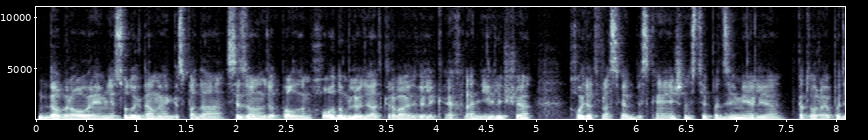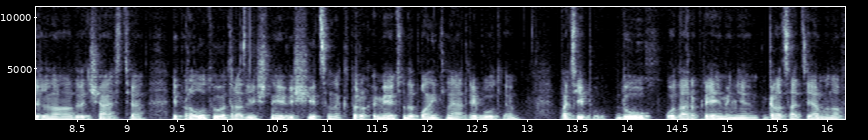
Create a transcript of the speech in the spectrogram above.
Доброго времени суток, дамы и господа. Сезон идет полным ходом, люди открывают великое хранилище, ходят в рассвет бесконечности подземелья, которое поделено на две части, и пролутывают различные вещицы, на которых имеются дополнительные атрибуты. По типу дух, удар времени, гроза демонов.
